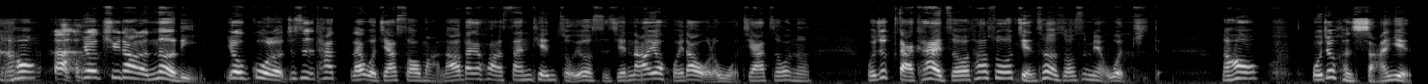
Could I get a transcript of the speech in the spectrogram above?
然后又去到了那里，又过了，就是他来我家收嘛，然后大概花了三天左右的时间，然后又回到我的我家之后呢，我就打开之后，他说检测的时候是没有问题的，然后我就很傻眼，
